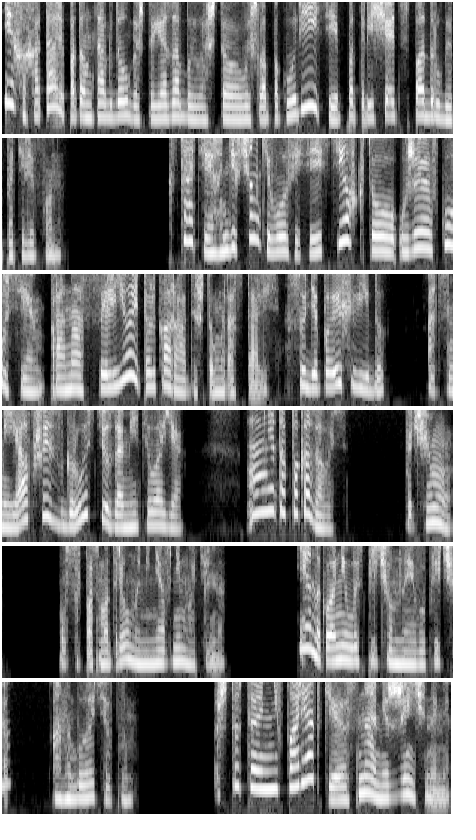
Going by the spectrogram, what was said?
И хохотали потом так долго, что я забыла, что вышла покурить и потрещать с подругой по телефону. Кстати, девчонки в офисе из тех, кто уже в курсе про нас с Ильей, только рады, что мы расстались, судя по их виду. Отсмеявшись, с грустью заметила я. Мне так показалось. Почему? Усов посмотрел на меня внимательно. Я наклонилась плечом на его плечо. Оно было теплым. Что-то не в порядке с нами, с женщинами.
